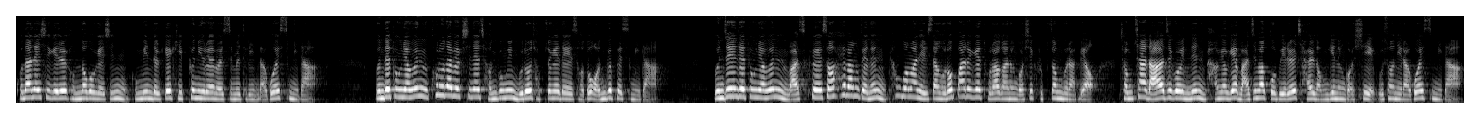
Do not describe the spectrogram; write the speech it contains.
고난의 시기를 건너고 계신 국민들께 깊은 위로의 말씀을 드린다고 했습니다. 문 대통령은 코로나 백신의 전 국민 무료 접종에 대해서도 언급했습니다. 문재인 대통령은 마스크에서 해방되는 평범한 일상으로 빠르게 돌아가는 것이 급선무라며 점차 나아지고 있는 방역의 마지막 고비를 잘 넘기는 것이 우선이라고 했습니다.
